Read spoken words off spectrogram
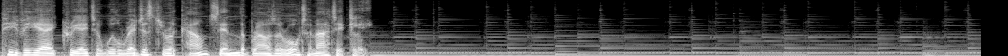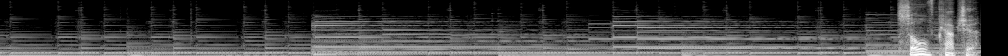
PVA Creator will register accounts in the browser automatically. Solve CAPTCHA.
